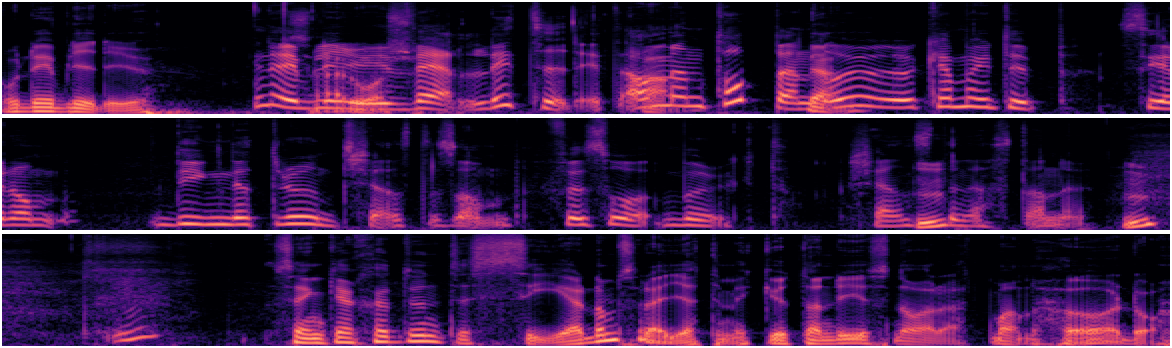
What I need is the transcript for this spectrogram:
Och det blir det ju. Det blir ju väldigt tidigt. Ja, Ja. men toppen, Ja. då kan man ju typ se dem dygnet runt känns det som. För så mörkt känns Mm. det nästan nu. Sen kanske att du inte ser dem sådär jättemycket utan det är ju snarare att man hör då.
